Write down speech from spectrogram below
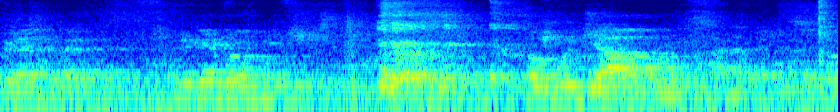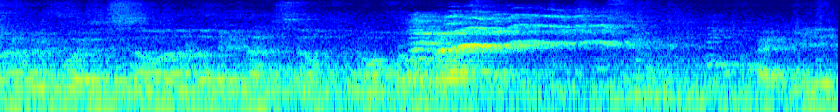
franca, pegue a mão. Como diálogo, não é uma imposição, não é uma dominação, é uma proposta para que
